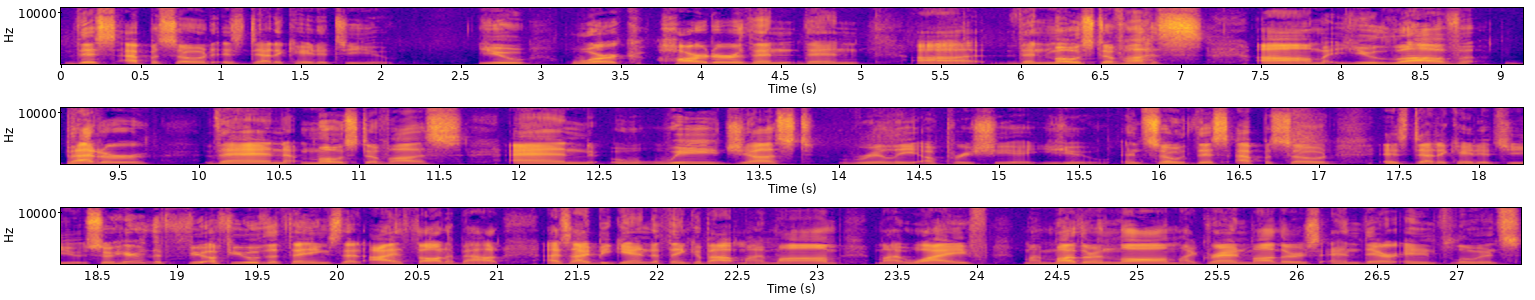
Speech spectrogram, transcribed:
this episode is dedicated to you. You work harder than than uh, than most of us. Um, you love better than most of us, and we just really appreciate you. And so this episode is dedicated to you. So here are the few, a few of the things that I thought about as I began to think about my mom, my wife, my mother-in-law, my grandmothers and their influence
